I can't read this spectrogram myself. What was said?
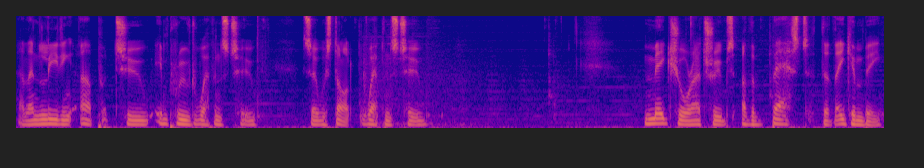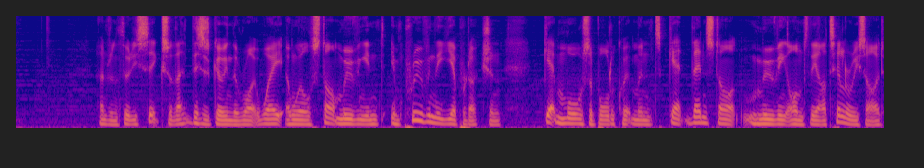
And then leading up to improved weapons 2. So we'll start weapons 2. Make sure our troops are the best that they can be. 136, so that this is going the right way, and we'll start moving in, improving the year production, get more support equipment, get then start moving on to the artillery side,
